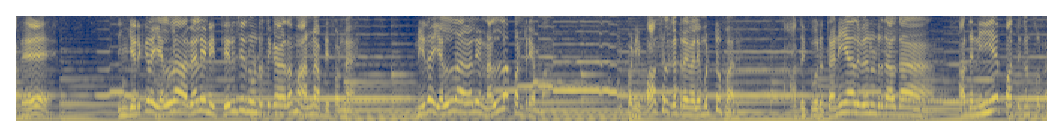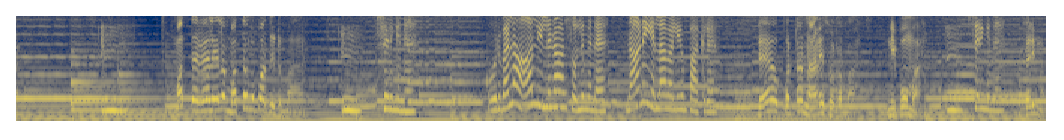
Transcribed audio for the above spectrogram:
அது இங்க இருக்கிற எல்லா வேலையும் நீ தெரிஞ்சுக்கணுன்றதுக்காக தான் அண்ணன் அப்படி சொன்ன. நீ தான் எல்லா வேலையும் நல்லா பண்றியம்மா. இப்ப நீ பாசல் கட்டுற வேலையை மட்டும் பாரு. அதுக்கு ஒரு தனியாள் வேணுன்றதால தான் அதை நீயே பாத்துக்கன்னு சொல்றேன் ம். மத்த வேலையெல்லாம் மத்தவங்க பாத்துக்கிட்டுமா ம் சரிங்கண்ணே. ஒருவேளை ஆள் இல்லைன்னா சொல்லுங்கண்ணே. நானே எல்லா வேலையும் பார்க்கறேன். தேவைப்பட்டா நானே சொல்றேம்மா. நீ போமா ம் சரிங்கண்ணே. சரிம்மா.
